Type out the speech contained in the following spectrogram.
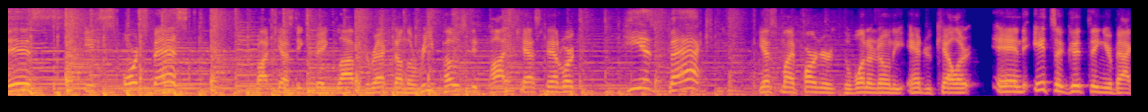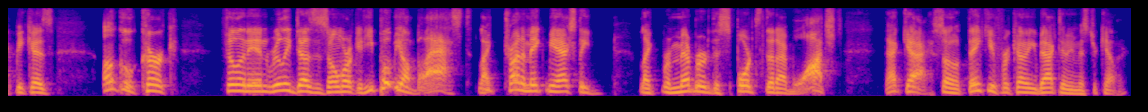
This is Sports Best, broadcasting big live and direct on the reposted podcast network. He is back. Yes, my partner, the one and only Andrew Keller. And it's a good thing you're back because Uncle Kirk filling in really does his homework and he put me on blast, like trying to make me actually like remember the sports that I've watched. That guy. So thank you for coming back to me, Mr. Keller.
